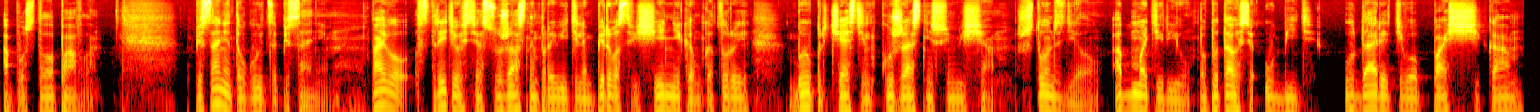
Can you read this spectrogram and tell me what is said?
апостола Павла. Писание толкуется Писанием. Павел встретился с ужасным правителем, первосвященником, который был причастен к ужаснейшим вещам. Что он сделал? Обматерил, попытался убить, ударить его по щекам.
